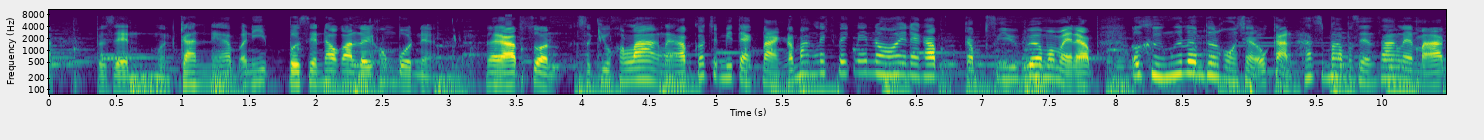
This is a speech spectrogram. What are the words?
685%เหมือนกันนะครับอันนี้เปอร์เซ็นต์เท่ากันเลยข้างบนเนี่ยนะครับส่วนสกิลข้างล่างนะครับก็จะมีแตกต่างกันบ้างเล็กๆน้อยๆนะครับกับสกิลเพิ่มมาใหม่นะครับก็คือเมื่อเริ่มเทิร์นของฉันโอกาส 55%สร้างแลนด์มาร์ค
